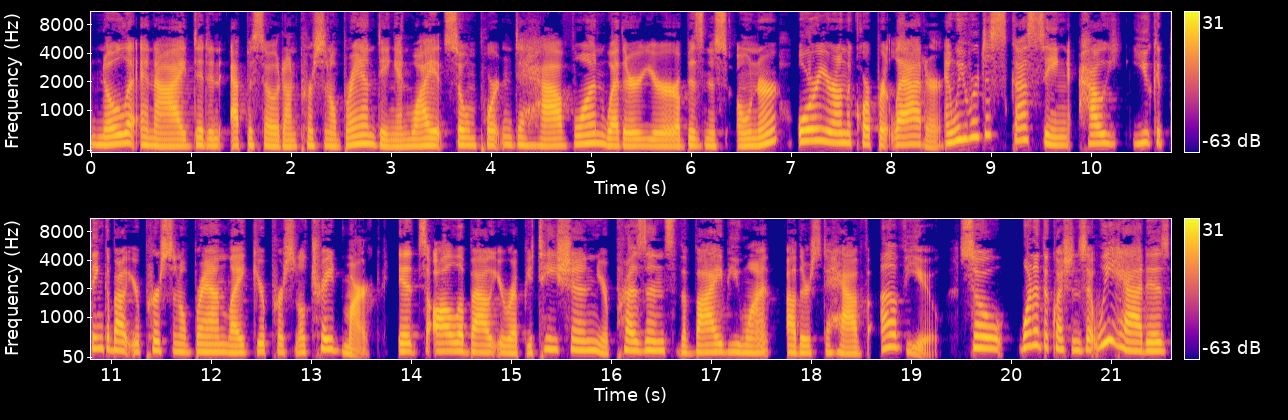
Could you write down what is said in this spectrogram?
Nola and I did an episode on personal branding and why it's so important to have one, whether you're a business owner or you're on the corporate ladder. And we were discussing how you could think about your personal brand like your personal trademark. It's all about your reputation, your presence, the vibe you want others to have of you. So one of the questions that we had is,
